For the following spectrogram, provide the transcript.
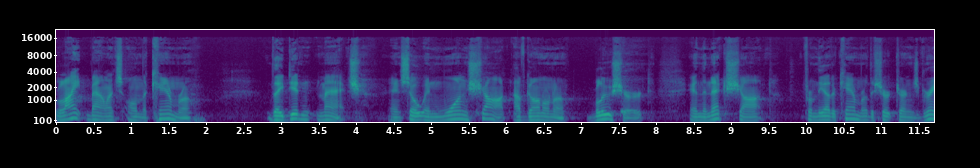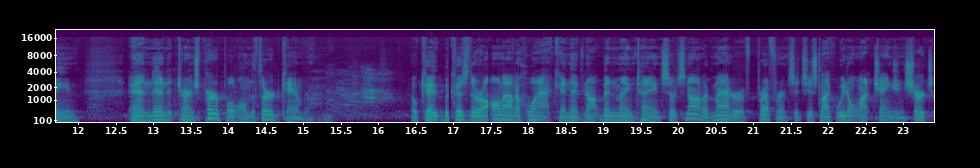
light balance on the camera, they didn't match. And so in one shot, I've gone on a blue shirt, and the next shot from the other camera, the shirt turns green, and then it turns purple on the third camera. Okay, because they're all out of whack and they've not been maintained. So it's not a matter of preference. It's just like we don't like changing shirts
